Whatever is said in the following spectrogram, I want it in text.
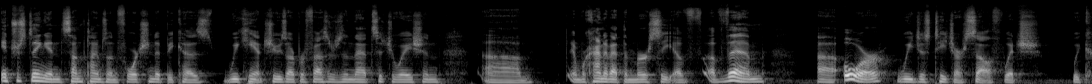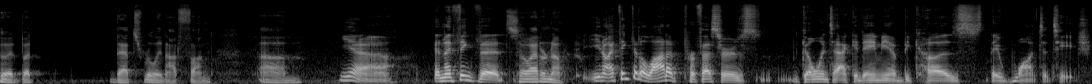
interesting and sometimes unfortunate because we can't choose our professors in that situation um, and we're kind of at the mercy of of them uh, or we just teach ourselves which we could but that's really not fun um, yeah. And I think that. So I don't know. You know, I think that a lot of professors go into academia because they want to teach.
